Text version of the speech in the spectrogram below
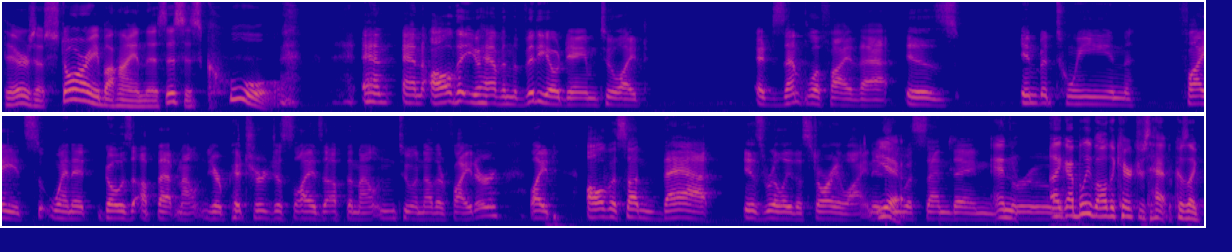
there's a story behind this. This is cool. and and all that you have in the video game to like exemplify that is in between fights when it goes up that mountain your pitcher just slides up the mountain to another fighter like all of a sudden that is really the storyline is Yeah. you ascending and through like I believe all the characters had because like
